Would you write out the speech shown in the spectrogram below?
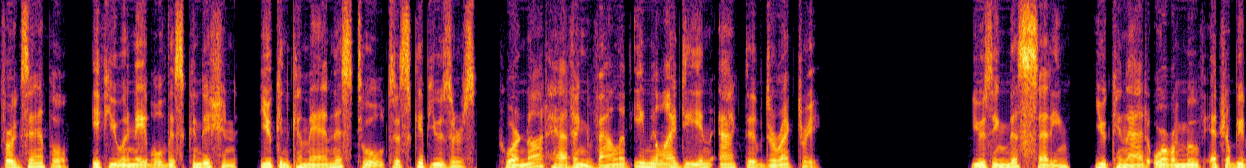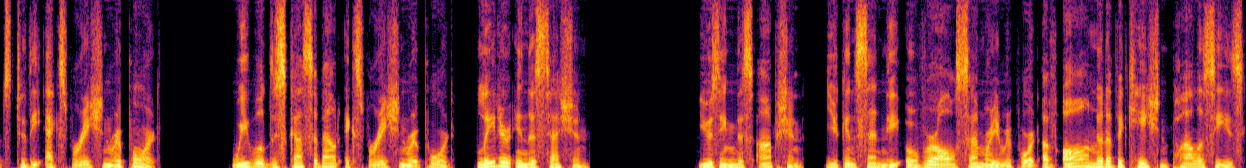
For example, if you enable this condition, you can command this tool to skip users, who are not having valid email ID in Active Directory. Using this setting, you can add or remove attributes to the expiration report. We will discuss about expiration report later in this session. Using this option, you can send the overall summary report of all notification policies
